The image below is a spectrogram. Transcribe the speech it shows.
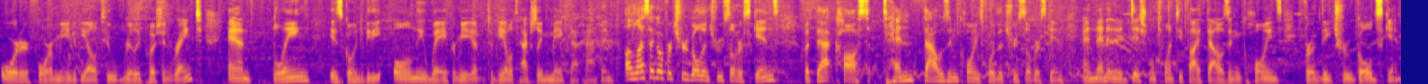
order for me to be able to really push in ranked. And bling is going to be the only way for me to, be able to actually make that happen. Unless I go for true gold and true silver skins, but that costs 10,000 coins for the true silver skin and then an additional 25,000 coins for the true gold skin.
